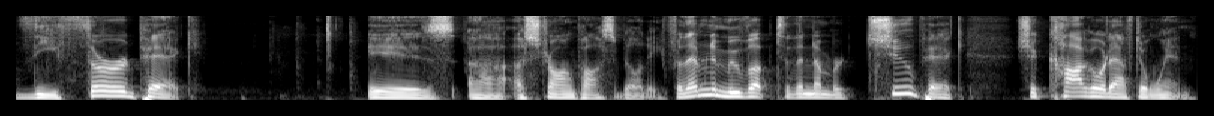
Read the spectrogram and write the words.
the third pick is uh, a strong possibility. For them to move up to the number two pick, Chicago would have to win.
